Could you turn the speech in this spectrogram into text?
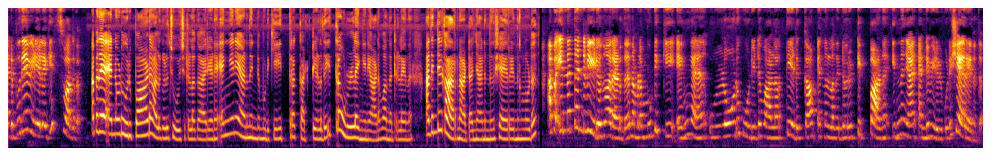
എന്റെ പുതിയ വീഡിയോയിലേക്ക് സ്വാഗതം. അപ്പോൾ അതെ എന്നോട് ഒരുപാട് ആളുകൾ ചോദിച്ചിട്ടുള്ള കാര്യമാണ് എങ്ങനെയാണ് നിന്റെ മുടിക്ക് ഇത്ര കട്ടിയുള്ളത് ഇത്ര ഉള്ള എങ്ങനെയാണ് വന്നിട്ടുള്ളതെന്ന്? അതിന്റെ ഞാൻ ഇന്ന് ഷെയർ ചെയ്യുന്നത് നിങ്ങളോട്. അപ്പൊ ഇന്നത്തെ എന്റെ വീഡിയോ എന്ന് പറയുന്നത് നമ്മുടെ മുടിക്ക് എങ്ങനെ ഉള്ളോട് കൂടിയിട്ട് വളർത്തിയെടുക്കാം എന്നുള്ളതിന്റെ ഒരു ടിപ്പാണ് ഇന്ന് ഞാൻ എന്റെ വീഡിയോയിൽ കൂടി ഷെയർ ചെയ്യുന്നത്.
